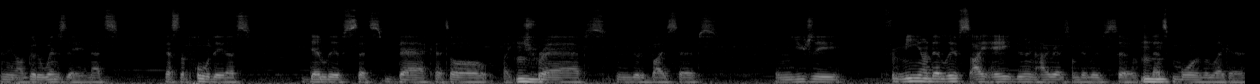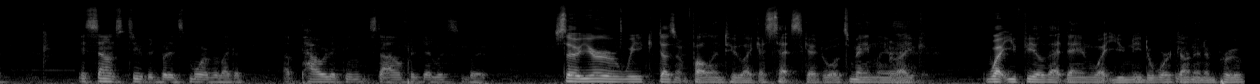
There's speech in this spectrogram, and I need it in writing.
and then I'll go to Wednesday, and that's that's the pull day. That's deadlifts. That's back. That's all like Mhm. traps. And you go to biceps, and usually for me on deadlifts, I hate doing high reps on deadlifts. So Mhm. that's more of a like a. It sounds stupid, but it's more of a like a, a powerlifting style for deadlifts. But So your week doesn't fall into like a set schedule. It's mainly like what you feel that day and what you need to work Yeah. on and improve.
